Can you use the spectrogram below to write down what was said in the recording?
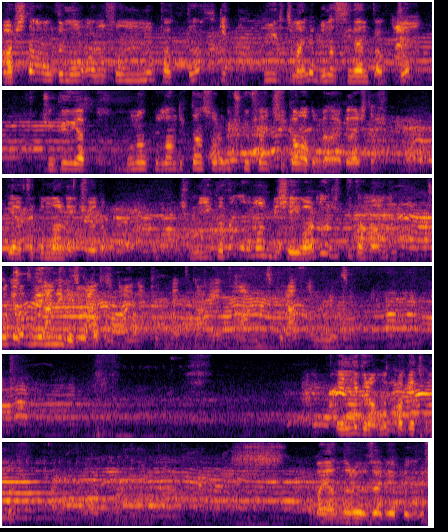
Başta aldığım o anasonlu tatta Gitti. büyük ihtimalle buna sinen tattı. Aynen. Çünkü ya, bunu kullandıktan sonra 3 gün falan çıkamadım ben arkadaşlar. Diğer takımlarla içiyordum. Şimdi yıkadım onun bir şeyi vardı o gitti tamamen. Çok çok verimli geliyor tat. Aynen çok net gayet armut biraz alıyorsun. 50 gramlık paket bunlar. Bayanlara özel yapılmış.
